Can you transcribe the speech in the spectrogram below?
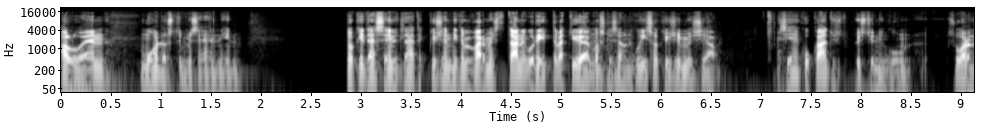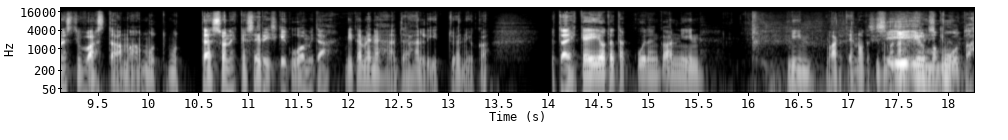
alueen muodostumiseen, niin toki tässä ei nyt lähdetä kysyä, miten me varmistetaan niin kuin riittävä työ, mm. koska se on niin kuin iso kysymys ja siihen kukaan pysty niin kuin suoranaisesti vastaamaan, mutta mut tässä on ehkä se riskikuva, mitä, mitä me nähdään tähän liittyen, joka, jota ehkä ei oteta kuitenkaan niin, niin varten otettavana siis ilman riskinä. muuta.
